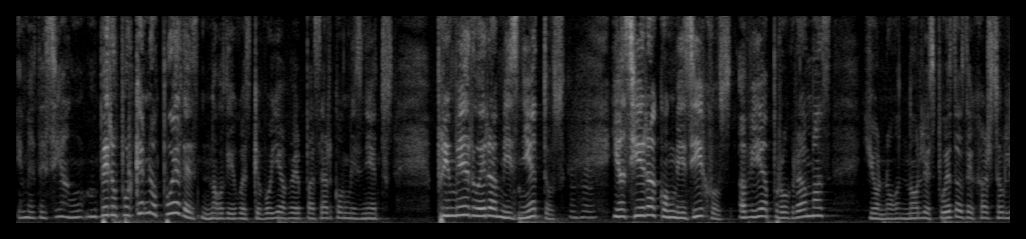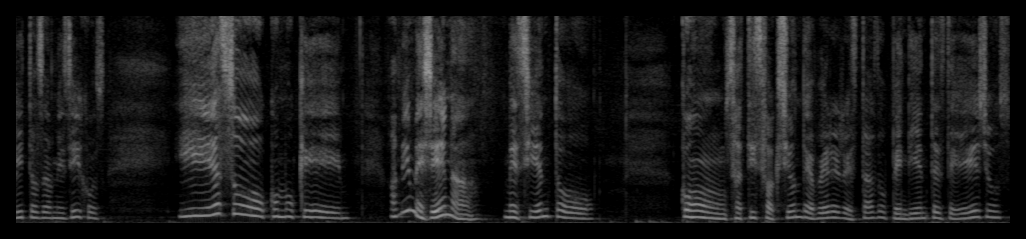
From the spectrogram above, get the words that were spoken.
Y me decían, pero ¿por qué no puedes? No, digo, es que voy a ver pasar con mis nietos. Primero eran mis nietos y así era con mis hijos. Había programas, yo no, no les puedo dejar solitos a mis hijos. Y eso como que a mí me llena, me siento con satisfacción de haber estado pendientes de ellos,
